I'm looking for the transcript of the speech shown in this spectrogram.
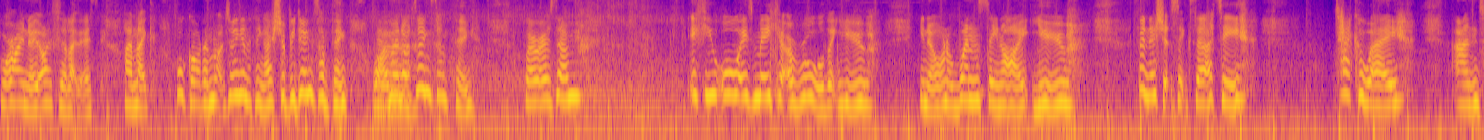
where I know I feel like this, I'm like, oh God, I'm not doing anything. I should be doing something. Why am I not doing something? Whereas, um, if you always make it a rule that you, you know, on a Wednesday night you finish at 6:30, tack away, and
